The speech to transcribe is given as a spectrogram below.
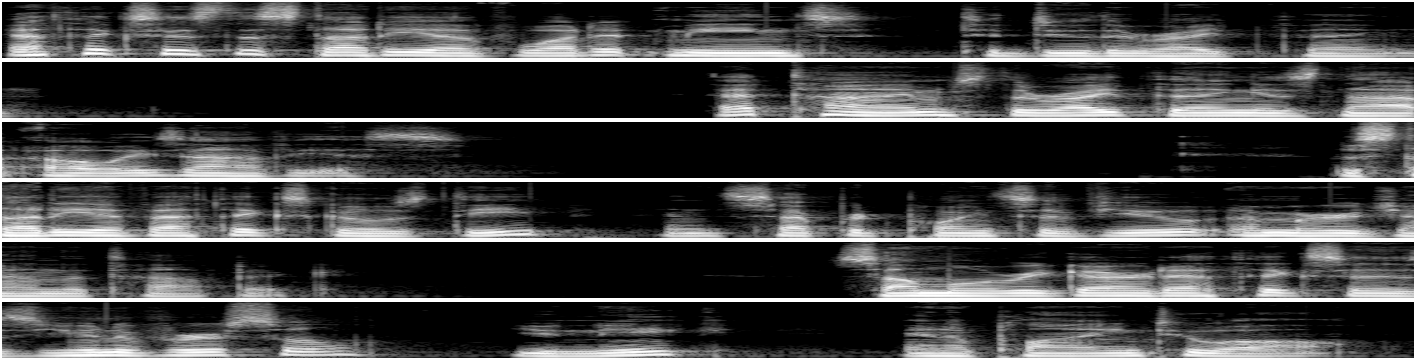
Ethics is the study of what it means to do the right thing. At times, the right thing is not always obvious. The study of ethics goes deep and separate points of view emerge on the topic. Some will regard ethics as universal, unique, and applying to all,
